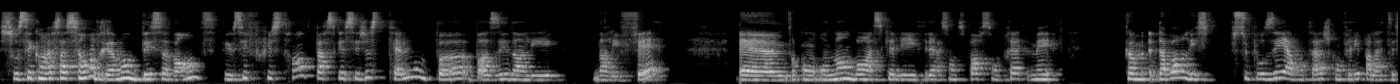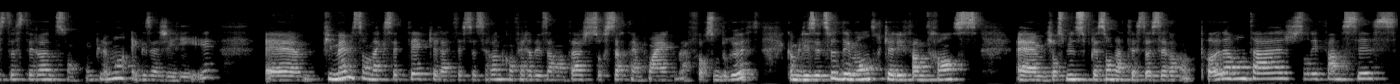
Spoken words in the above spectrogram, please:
je trouve ces conversations vraiment décevantes et aussi frustrantes parce que c'est juste tellement pas basé dans les, dans les faits. donc, on, on demande, bon, est-ce que les fédérations de sport sont prêtes? Mais comme d'abord, les supposés avantages conférés par la testostérone sont complètement exagérés. Euh, puis même si on acceptait que la testostérone conférait des avantages sur certains points, comme la force brute, comme les études démontrent que les femmes trans euh, qui ont subi une suppression de la testostérone n'ont pas d'avantages sur les femmes cis.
